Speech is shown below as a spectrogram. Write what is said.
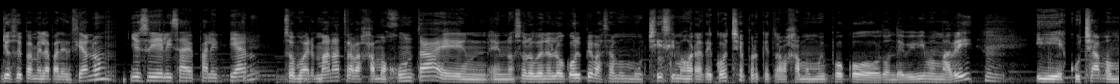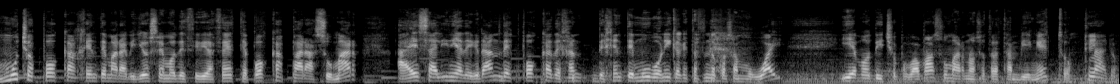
Yo soy Pamela Palenciano. Yo soy Elizabeth Palenciano. Somos hermanas, trabajamos juntas en, en No Solo Ven los Golpes. Pasamos muchísimas horas de coche porque trabajamos muy poco donde vivimos en Madrid. Y escuchamos muchos podcasts, gente maravillosa. Hemos decidido hacer este podcast para sumar a esa línea de grandes podcasts de, gente muy bonita que está haciendo cosas muy guay. Y hemos dicho, pues vamos a sumar nosotras también esto. Claro.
